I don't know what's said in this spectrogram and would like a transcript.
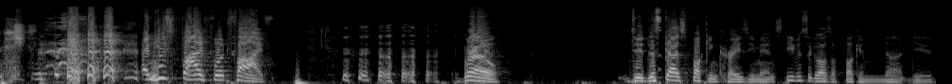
and he's five foot five, bro. Dude, this guy's fucking crazy, man. Steven Seagal's a fucking nut, dude.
